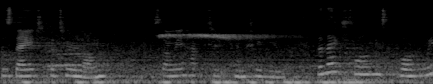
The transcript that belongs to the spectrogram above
the stage for too long, so we have to continue. The next song is called Winter Bird.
